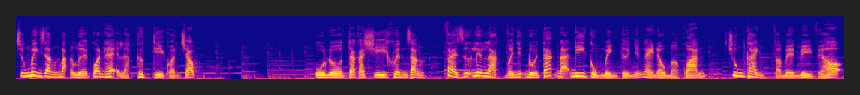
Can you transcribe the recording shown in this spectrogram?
chứng minh rằng mạng lưới quan hệ là cực kỳ quan trọng. Uno Takashi khuyên rằng phải giữ liên lạc với những đối tác đã đi cùng mình từ những ngày đầu mở quán, trung thành và bền bỉ với họ.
